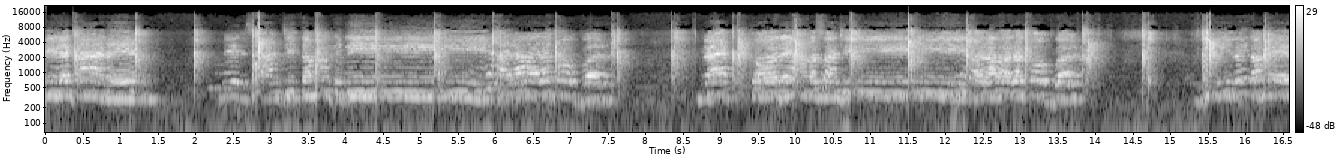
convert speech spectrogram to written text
ਪੀਲੇ ਪੀਲੇ ਗਹਿਣੇ ਮੇਰੀ ਸਾਂਝੀ ਤਾਂ ਮੰਗਦੀ। ਹਰਾ ਹਰਾ ਮੈਂ ਕਿੱਥੋਂ ਲਿਆਵਾਂ ਸਾਂਝੀ। ਹਰਾ ਹਰਾ ਗੋਬਰ ਵੀਰ ਤਾਂ ਮੇਰਾ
